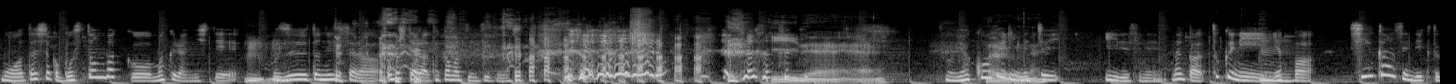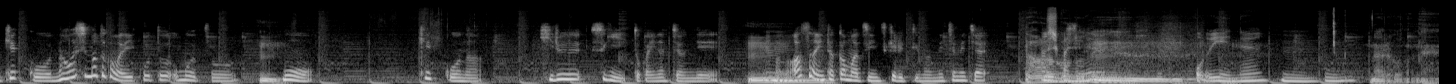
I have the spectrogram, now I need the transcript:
もう私とかボストンバッグを枕にしてうんもうずーっと寝てたら 起きたら高松に着いてました。いいね。そう夜行フェリーめっちゃいい,、いいですね。なんか特にやっぱ、新幹線で行くと結構直島とかまで行こうと思うとうん。もう結構な昼過ぎとかになっちゃうんで、うん。あの朝に高松につけるっていうのはめちゃめちゃ、確かにね。ん。いいね。うん。うん、なるほどね。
